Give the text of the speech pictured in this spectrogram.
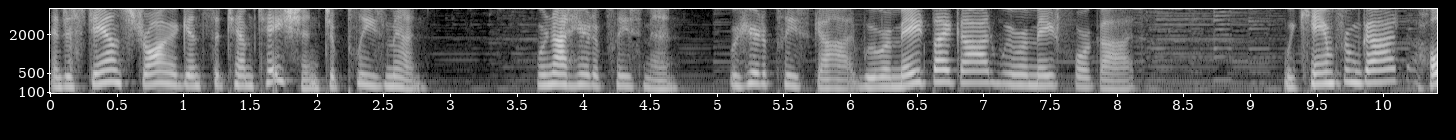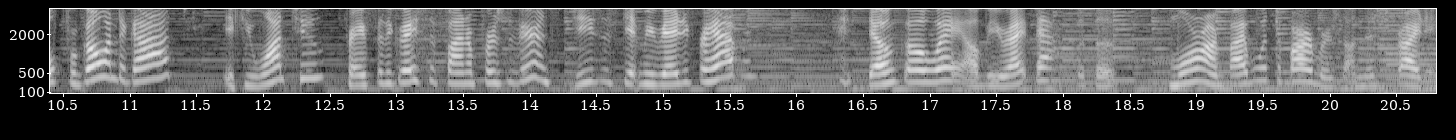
and to stand strong against the temptation to please men. We're not here to please men. We're here to please God. We were made by God. We were made for God. We came from God. I hope we're going to God. If you want to, pray for the grace of final perseverance. Jesus, get me ready for heaven. Don't go away. I'll be right back with the more on Bible with the Barbers on this Friday,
